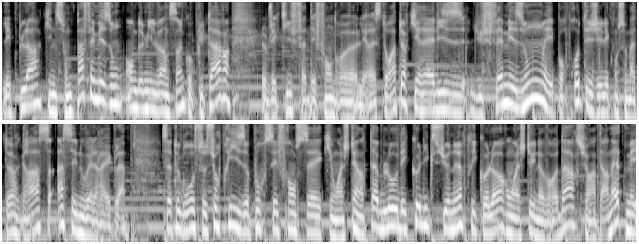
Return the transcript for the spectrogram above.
les plats qui ne sont pas faits maison en 2025 au plus tard. L'objectif, défendre les restaurateurs qui réalisent du fait maison et pour protéger les consommateurs grâce à ces nouvelles règles. Cette grosse surprise pour ces Français qui ont acheté un tableau, des collectionneurs tricolores ont acheté une œuvre d'art sur Internet, mais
